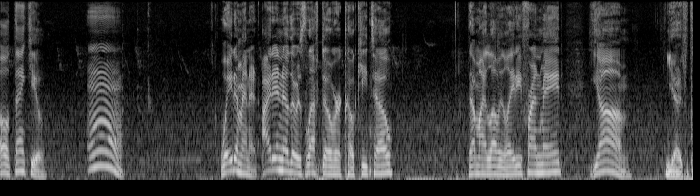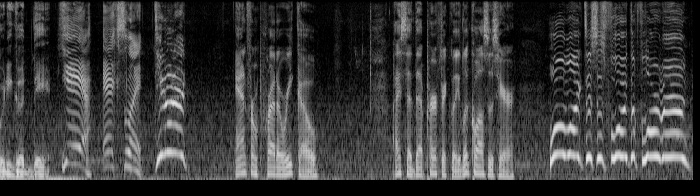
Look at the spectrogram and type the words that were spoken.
Oh, thank you. Mmm. Wait a minute. I didn't know there was leftover coquito that my lovely lady friend made. Yum. Yeah, it's pretty good there. Yeah, excellent. Do you know that? And from Puerto Rico. I said that perfectly. Look who else is here. Oh, Mike, this is Floyd the Floor Man.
